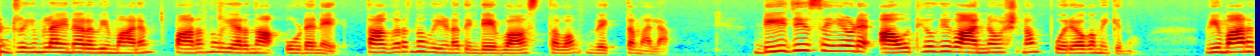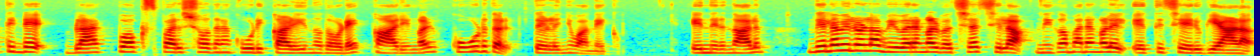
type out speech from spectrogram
ഡ്രീം ലൈനർ വിമാനം പറന്നുയർന്ന ഉടനെ തകർന്നു വീണതിന്റെ വാസ്തവം വ്യക്തമല്ല. ഡി ജി സിയുടെ ഔദ്യോഗിക അന്വേഷണം പുരോഗമിക്കുന്നു. വിമാനത്തിന്റെ ബ്ലാക്ക് ബോക്സ് പരിശോധന കൂടി കഴിയുന്നതോടെ കാര്യങ്ങൾ കൂടുതൽ തെളിഞ്ഞു വന്നേക്കും. എന്നിരുന്നാലും നിലവിലുള്ള വിവരങ്ങൾ വച്ച് ചില നിഗമനങ്ങളിൽ എത്തിച്ചേരുകയാണ്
